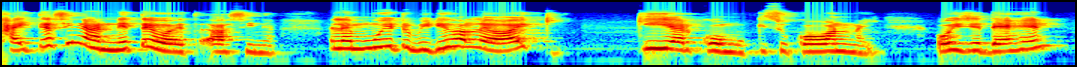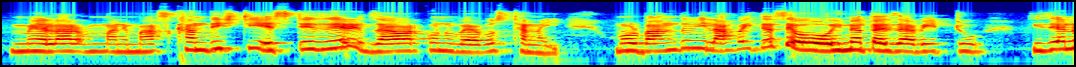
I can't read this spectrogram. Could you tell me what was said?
খাইতে আসি না, আর নেতেও আসি না। তাহলে মুই একটু ভিডিও হরলে হয় কি? কি আর কম, কিছু কর নাই। ওই যে দেখেন, মেলার মানে মাঝখান দৃষ্টি স্টেজের যাওয়ার কোনো ব্যবস্থা নাই। মোর বান্ধবী লাফাইতেছে, ও ওই মাথায় যাবে একটু কি যেন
